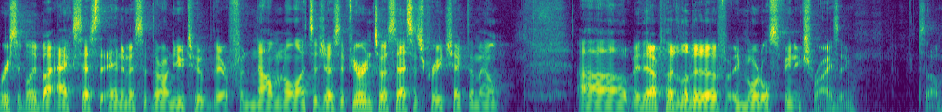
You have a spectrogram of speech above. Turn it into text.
recently by Access the Animus. That they're on YouTube. They're phenomenal. I suggest if you're into Assassin's Creed, check them out. Uh, and then I played a little bit of Immortals: Fenyx Rising. So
